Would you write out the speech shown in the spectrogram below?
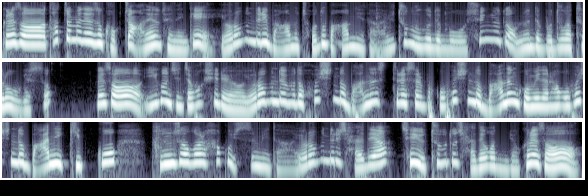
그래서 타점에 대해서 걱정 안 해도 되는 게 여러분들이 망하면 저도 망합니다. 유튜브 근데 뭐 수익률도 없는데 뭐 누가 들어오겠어? 그래서 이건 진짜 확실해요. 여러분들보다 훨씬 더 많은 스트레스를 받고 훨씬 더 많은 고민을 하고 훨씬 더 많이 깊고 분석을 하고 있습니다. 여러분들이 잘 돼야 제 유튜브도 잘 되거든요. 그래서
